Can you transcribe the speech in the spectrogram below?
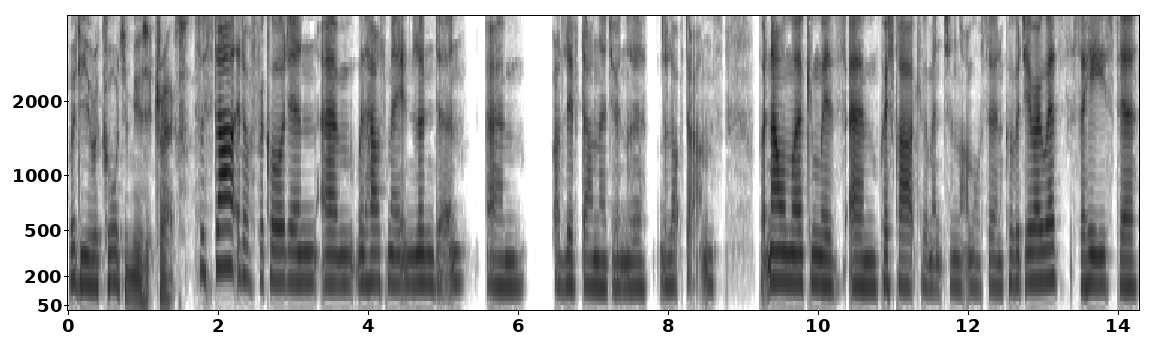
Where do you record your music tracks? So we started off recording um, with a housemate in London. Um, I lived down there during the, the lockdowns. But now I'm working with um, Chris Clark, who I mentioned that I'm also in a cover duo with. So he used to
